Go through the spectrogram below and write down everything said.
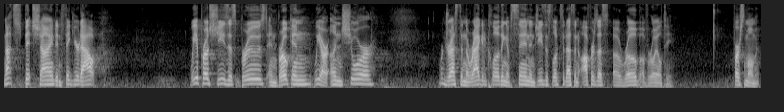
Not spit shined and figured out, we approach Jesus bruised and broken. We are unsure. We're dressed in the ragged clothing of sin, and Jesus looks at us and offers us a robe of royalty. First moment.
